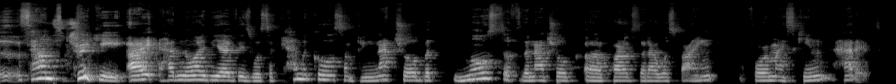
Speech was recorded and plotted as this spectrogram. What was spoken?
uh, sounds tricky. I had no idea if this was a chemical, something natural, but most of the natural uh, products that I was buying for my skin had it.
